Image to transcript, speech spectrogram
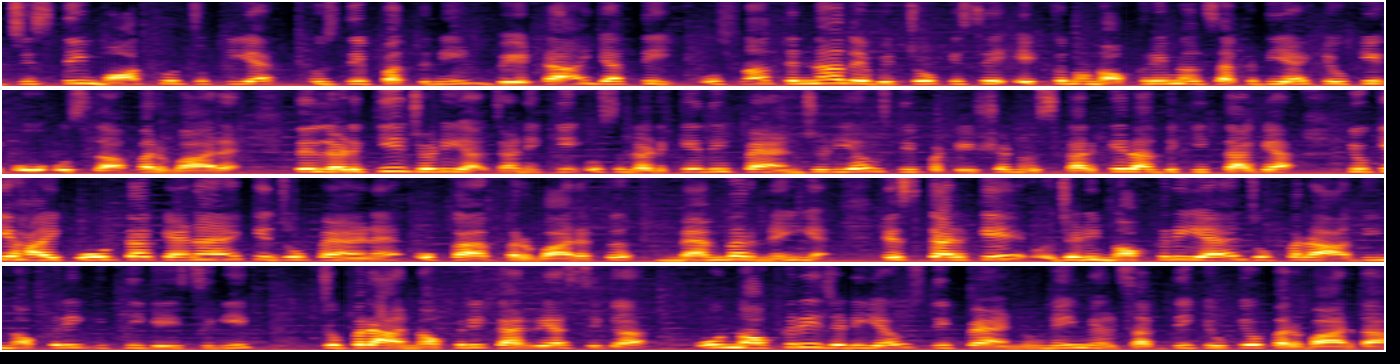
ਜਿਸ ਦੀ ਮੌਤ ਹੋ ਚੁੱਕੀ ਹੈ, ਉਸਦੀ ਪਤਨੀ, ਬੇਟਾ ਜਾਂ ਧੀ, ਉਸ ਨਾਲ ਤਿੰਨਾਂ ਦੇ ਵਿੱਚੋਂ ਕਿਸੇ ਇੱਕ ਨੂੰ ਨੌਕਰੀ ਮਿਲ ਸਕਦੀ ਹੈ, ਕਿਉਂਕਿ ਉਹ ਉਸ ਦਾ ਪਰਿਵਾਰ ਹੈ। ਤੇ ਲੜਕੀ ਜਿਹੜੀ ਆ ਜਾਨੀ ਕਿ ਉਸ ਲੜਕੇ ਦੀ ਭੈਣ ਜਿਹੜੀ ਆ ਉਸ ਦੀ ਪਟੀਸ਼ਨ ਉਸ ਕਰਕੇ ਰੱਦ ਕੀਤਾ ਗਿਆ ਕਿਉਂਕਿ ਹਾਈ ਕੋਰਟ ਦਾ ਕਹਿਣਾ ਹੈ ਕਿ ਜੋ ਭੈਣ ਹੈ, ਉਹ ਪਰਿਵਾਰਕ ਮੈਂਬਰ ਨਹੀਂ ਹੈ। ਇਸ ਕਰਕੇ ਜਿਹੜੀ ਨੌਕਰੀ ਹੈ, ਜੋ ਭਰਾ ਦੀ ਨੌਕਰੀ ਕੀਤੀ ਗਈ ਸੀਗੀ, ਜੋ ਭਰਾ ਨੌਕਰੀ ਕਰ ਰਿਹਾ ਸੀਗਾ ਉਹ ਨੌਕਰੀ ਜਿਹੜੀ ਹੈ ਉਸ ਦੀ ਭੈਣ ਨੂੰ ਨਹੀਂ ਮਿਲ ਸਕਦੀ ਕਿਉਂਕਿ ਉਹ ਪਰਿਵਾਰ ਦਾ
